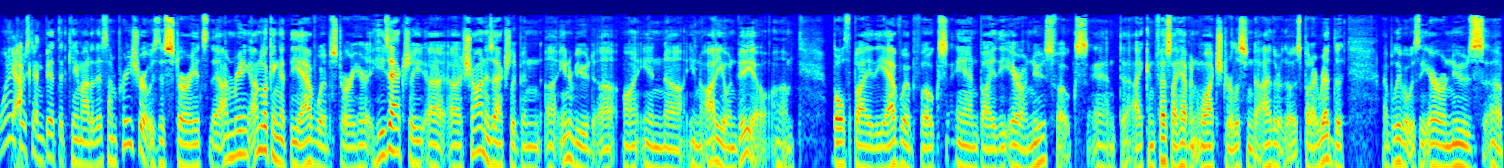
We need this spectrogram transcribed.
One Yeah. interesting bit that came out of this, I'm pretty sure it was this story. It's the, I'm reading, I'm looking at the AvWeb story here. He's actually, uh, uh, Sean has actually been uh, interviewed uh, on, in uh, in audio and video, um, both by the AvWeb folks and by the Aero News folks. And uh, I confess I haven't watched or listened to either of those, but I read the, I believe it was the Aero News uh,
